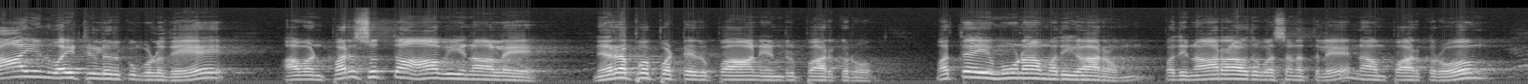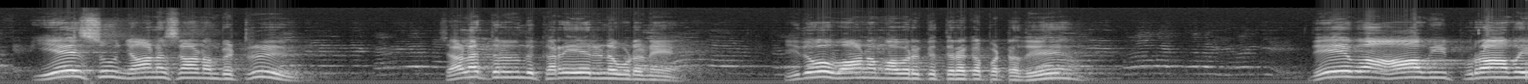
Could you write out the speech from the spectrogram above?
தாயின் வயிற்றில் இருக்கும் பொழுதே அவன் பரிசுத்த ஆவியினாலே நிரப்பப்பட்டிருப்பான் என்று பார்க்கிறோம். மத்திய மூணாம் அதிகாரம் பதினாறாவது வசனத்திலே நாம் பார்க்கிறோம் இயேசு ஞானஸ்நானம் பெற்று ஜலத்திலிருந்து கரையேறின உடனே இதோ வானம் அவருக்கு திறக்கப்பட்டது. தேவ ஆவி புறாவை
